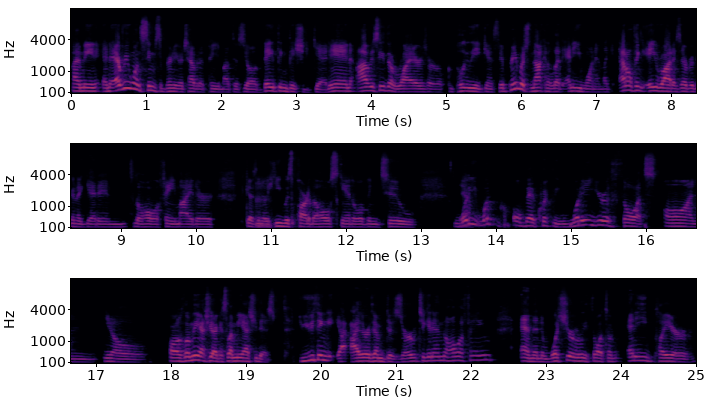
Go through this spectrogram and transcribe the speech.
I mean, and everyone seems to pretty much have an opinion about this. You know, they think they should get in. Obviously, the writers are completely against. They're pretty much not going to let anyone in. Like, I don't think A Rod is ever going to get into the Hall of Fame either, because you know mm. he was part of the whole scandal of thing too. What do you what oh bad quickly, what are your thoughts on, you know, or let me ask you, I guess let me ask you this. Do you think either of them deserve to get in the Hall of Fame? And then what's your really thoughts on any player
